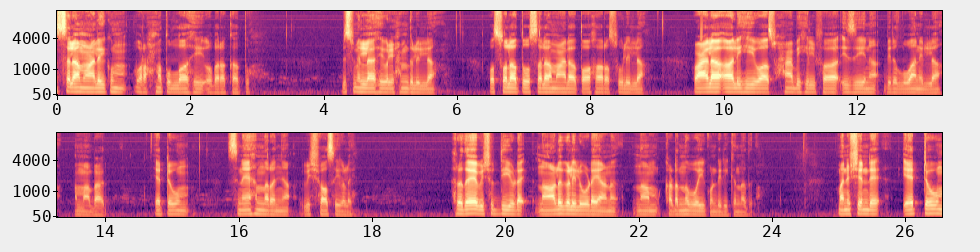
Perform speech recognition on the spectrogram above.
അസ്സലാമു അലൈക്കും വറഹമത്തല്ലാഹി വബർക്കാത്തു ബിസ്മില്ലാഹി വലഹമുല്ല വസ്സലാത്തു വസ്സലാം അല തോഹ റസൂലില്ല. വഅല ആലിഹി വസ്ഹാബിഹിൽ ഫാഇസീന ബിറുവാനില്ല അമ്മാബാദ് ഏറ്റവും സ്നേഹം നിറഞ്ഞ വിശ്വാസികളെ ഹൃദയവിശുദ്ധിയുടെ നാളുകളിലൂടെയാണ് നാം കടന്നുപോയിക്കൊണ്ടിരിക്കുന്നത്. മനുഷ്യന്റെ ഏറ്റവും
